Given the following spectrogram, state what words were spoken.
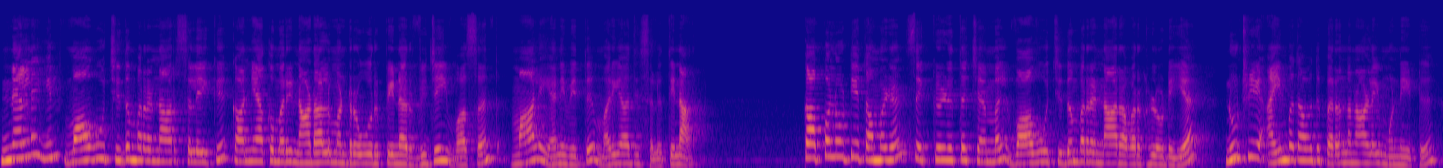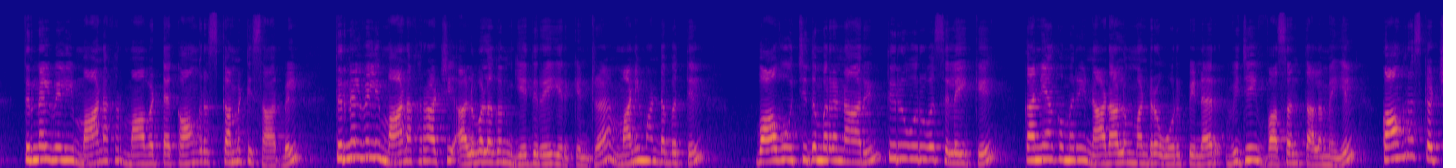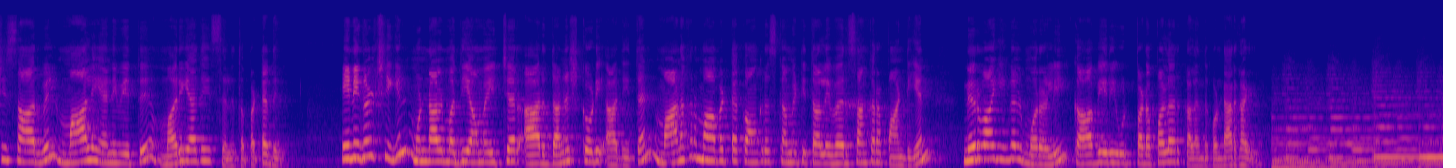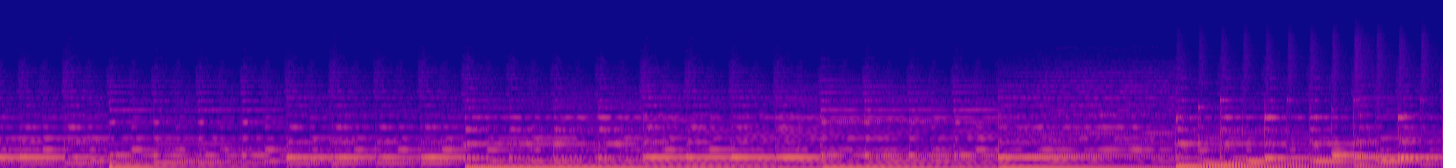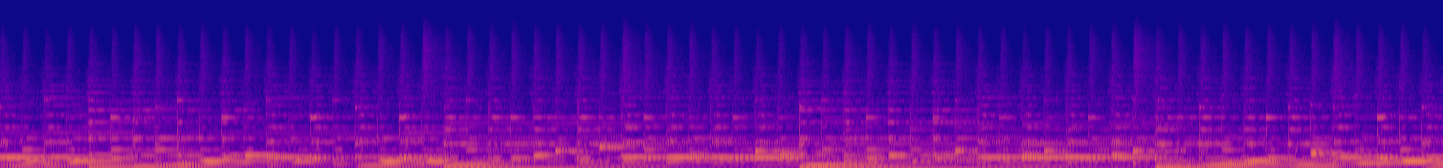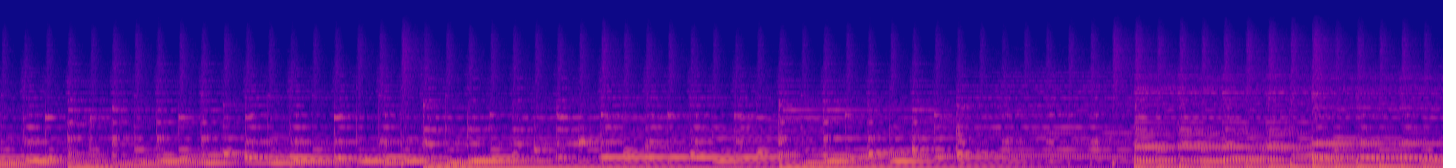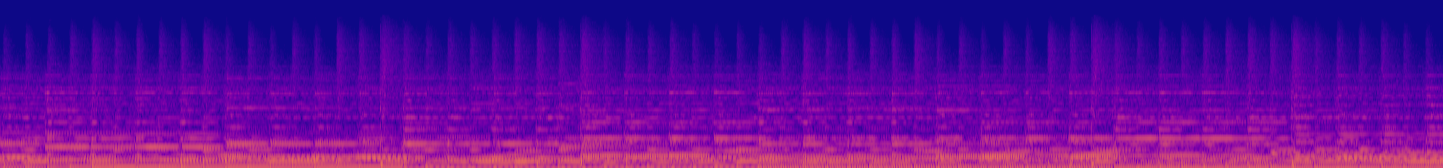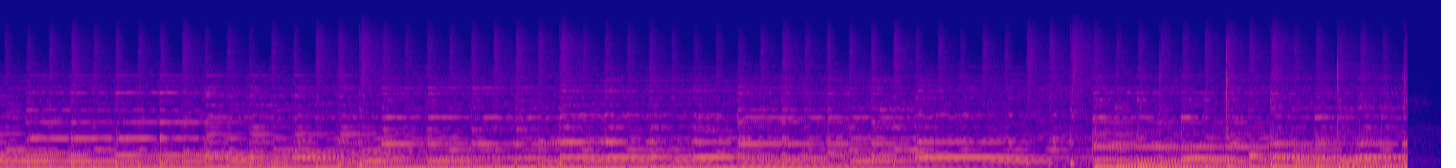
நெல்லையில் மாவு சிதம்பரனார் சிலைக்கு கன்னியாகுமரி நாடாளுமன்ற உறுப்பினர் விஜய் வசந்த் மாலை அணிவித்து மரியாதை செலுத்தினார். கப்பலோட்டிய தமிழன் செக்கெழுத்த செம்மல் வாவு சிதம்பரனார் அவர்களுடைய நூற்றி ஐம்பதாவது பிறந்த நாளை முன்னிட்டு திருநெல்வேலி மாநகர் மாவட்ட காங்கிரஸ் கமிட்டி சார்பில் திருநெல்வேலி மாநகராட்சி அலுவலகம் எதிரே இருக்கின்ற மணிமண்டபத்தில் வாவு சிதம்பரனாரின் திருவுருவ சிலைக்கு கன்னியாகுமரி நாடாளுமன்ற உறுப்பினர் விஜய் வசந்த் தலைமையில் காங்கிரஸ் கட்சி சார்பில் மாலை அணிவித்து மரியாதை செலுத்தப்பட்டது. இந்நிகழ்ச்சியில் முன்னாள் மத்திய அமைச்சர் ஆர். தனுஷ்கோடி ஆதித்தன் மாநகர் மாவட்ட காங்கிரஸ் கமிட்டி தலைவர் சங்கர பாண்டியன் நிர்வாகிகள் முரளி காவேரி உட்பட பலர் கலந்து கொண்டார்கள்.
